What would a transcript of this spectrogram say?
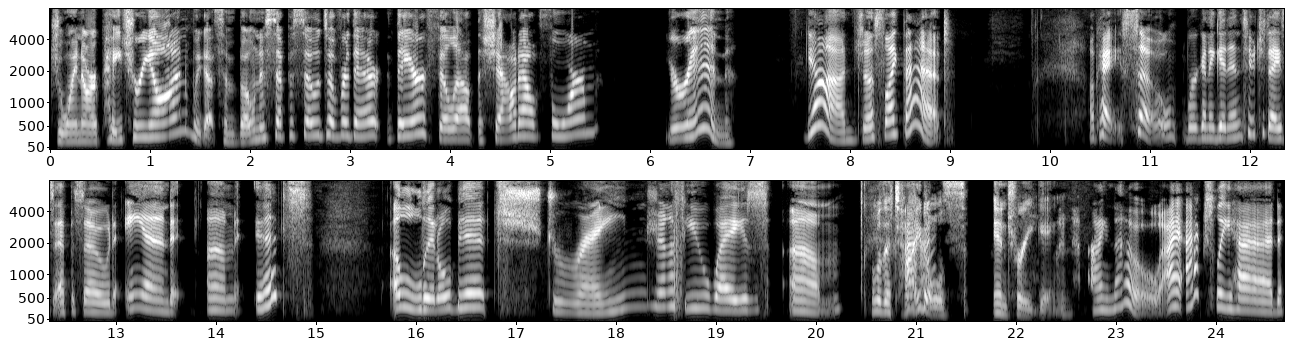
Join our Patreon. We got some bonus episodes over there. There, fill out the shout out form. You're in. Yeah, just like that. Okay, so we're going to get into today's episode and um it's a little bit strange in a few ways. Um Well, the title's intriguing. I know. I actually had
